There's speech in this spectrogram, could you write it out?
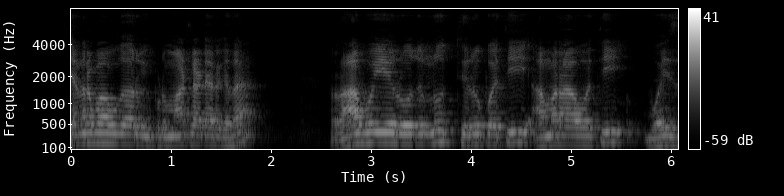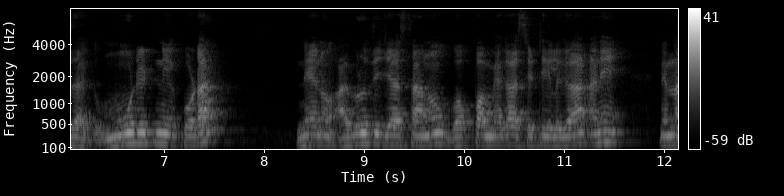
చంద్రబాబు గారు ఇప్పుడు మాట్లాడారు కదా రాబోయే రోజుల్లో తిరుపతి అమరావతి వైజాగ్ మూడింటిని కూడా నేను అభివృద్ధి చేస్తాను గొప్ప మెగా సిటీలుగా అని నిన్న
